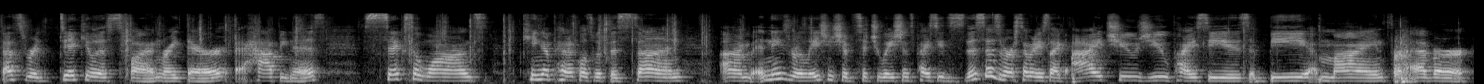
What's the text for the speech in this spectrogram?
That's ridiculous fun right there. Happiness. Six of Wands, King of Pentacles with the Sun. Um, in these relationship situations, Pisces, this is where somebody's like, I choose you, Pisces, be mine forever.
